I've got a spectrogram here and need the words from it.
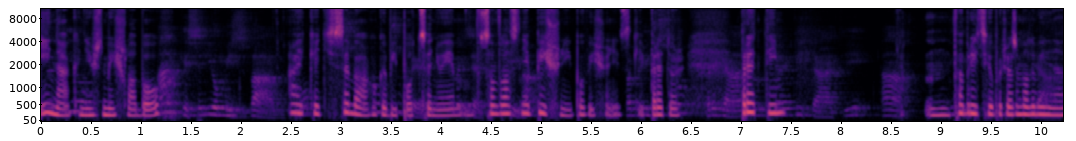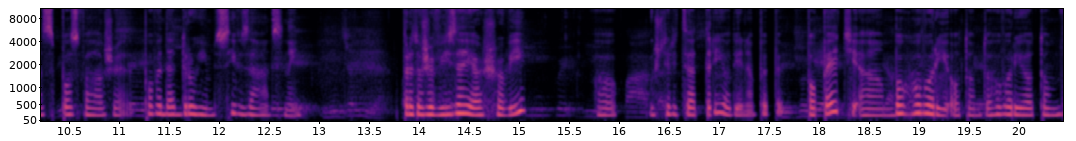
inak, než zmýšľa Boh, aj keď seba ako keby podceňujem, som vlastne pyšný, povyšenecký, pretože predtým mm, Fabricio počas modlitby nás pozval, že povedať druhým si vzácný. Pretože v Izajašovi 43 od 1 po 5 Boh hovorí o tom, to hovorí o tom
